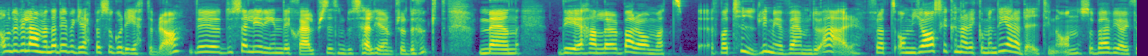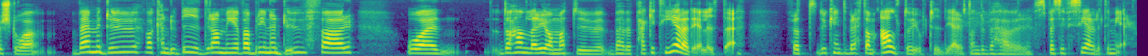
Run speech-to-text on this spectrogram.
Om du vill använda det begreppet så går det jättebra. Det, du säljer in dig själv precis som du säljer en produkt. Men det handlar bara om att, att vara tydlig med vem du är. För att om jag ska kunna rekommendera dig till någon så behöver jag ju förstå vem är du, vad kan du bidra med, vad brinner du för? Och då handlar det om att du behöver paketera det lite. För att du kan inte berätta om allt du har gjort tidigare utan du behöver specificera lite mer.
